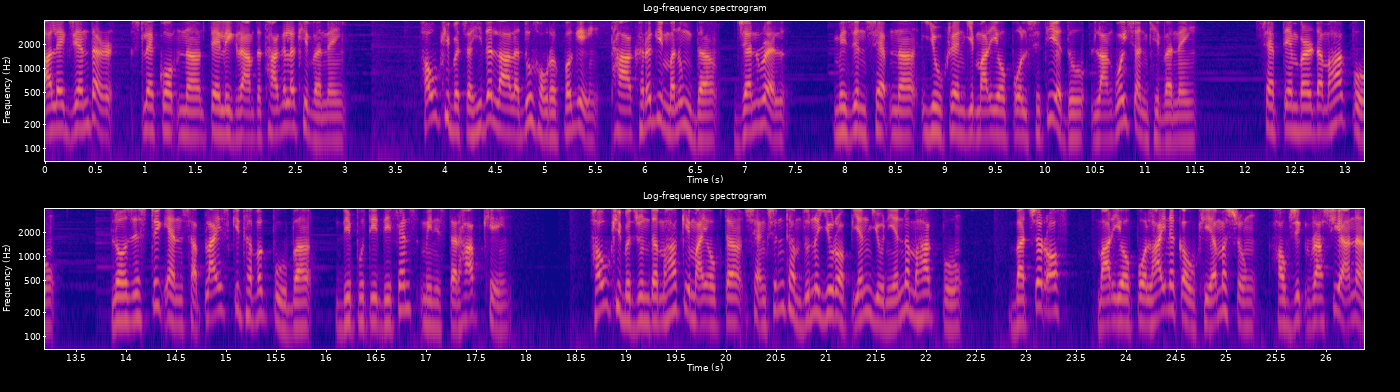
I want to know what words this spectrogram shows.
अलेक्जेंडर स्लेकोपना टेलीग्राम दा थागलखिबने हौखिबा चाहिदा लाल अदु हौरकपगे था खरगी मनुंगदा जनरल मिजनसेपना यूक्रेन की Mariupol city logistic and supplies की थबक पुबा डिप्यूटी डिफेंस मिनिस्टर हौखिबा जुनदा महाकी मायोक्ता सैंक्शन थमदुना यूरोपियन यूनियन दा महाकपु बचर ऑफ़ मारियोपोल हौजिक रशियाना।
